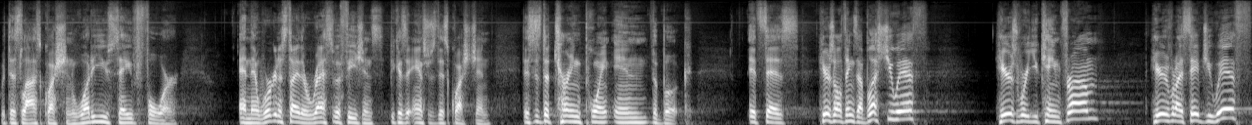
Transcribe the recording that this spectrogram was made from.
with this last question What are you saved for? And then we're going to study the rest of Ephesians because it answers this question. This is the turning point in the book. It says, Here's all things I blessed you with. Here's where you came from. Here's what I saved you with.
